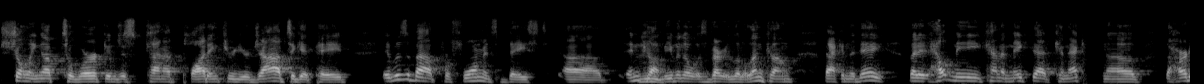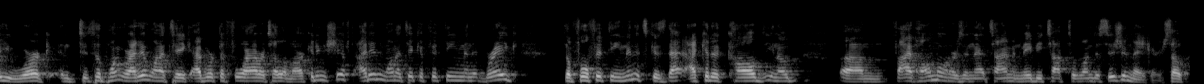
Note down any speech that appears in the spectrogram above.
showing up to work and just kind of plodding through your job to get paid it was about performance based uh, income, mm. even though it was very little income back in the day. But it helped me kind of make that connection of the harder you work, and to, to the point where I didn't want to take. I worked a four hour telemarketing shift. I didn't want to take a 15 minute break, the full 15 minutes, because that I could have called, you know. Um, five homeowners in that time and maybe talk to one decision maker. So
